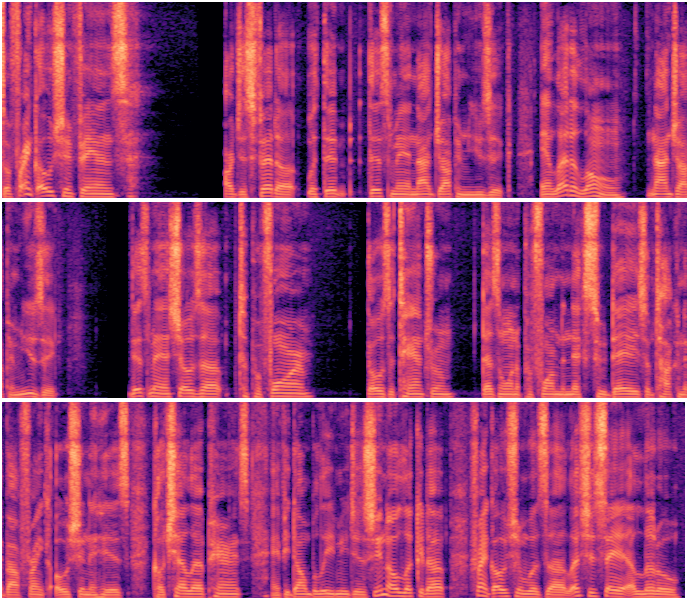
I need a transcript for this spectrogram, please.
So Frank Ocean fans are just fed up with it, this man not dropping music, and let alone not dropping music. This man shows up to perform, throws a tantrum, doesn't want to perform the next two days. I'm talking about Frank Ocean and his Coachella appearance. And if you don't believe me, just you know look it up. Frank Ocean was, uh, let's just say, a little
